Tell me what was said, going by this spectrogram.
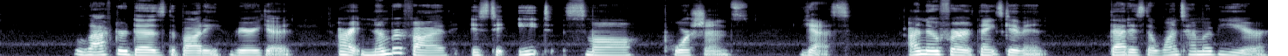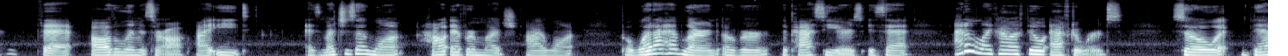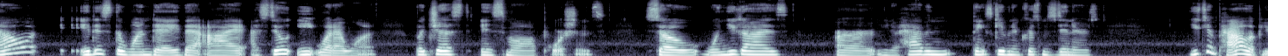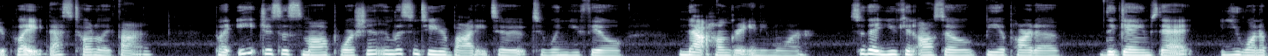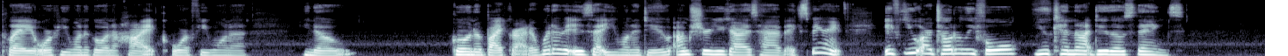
Laughter does the body very good. All right, number five is to eat small portions. Yes, I know for Thanksgiving, that is the one time of year that all the limits are off. I eat as much as I want, however much I want. But what I have learned over the past years is that I don't like how I feel afterwards. So now it is the one day that I, I still eat what I want, but just in small portions. So when you guys are, you know, having Thanksgiving and Christmas dinners, you can pile up your plate. That's totally fine. but eat just a small portion and listen to your body to, to when you feel not hungry anymore so that you can also be a part of the games that you want to play or if you want to go on a hike or if you want to, you know, go on a bike ride or whatever it is that you want to do. I'm sure you guys have experience. If you are totally full, you cannot do those things.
